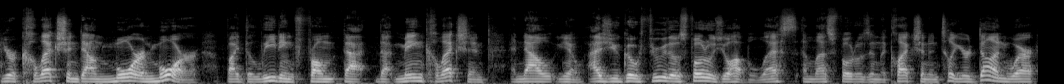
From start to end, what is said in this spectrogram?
your collection down more and more by deleting from that that main collection and now you know as you go through those photos you'll have less and less photos in the collection until you're done where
